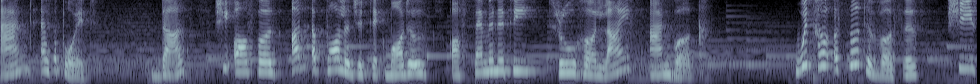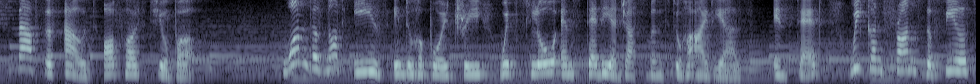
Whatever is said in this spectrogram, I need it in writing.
and as a poet. Thus, she offers unapologetic models of femininity through her life and work. With her assertive verses, she snaps us out of her stupor. One does not ease into her poetry with slow and steady adjustments to her ideas. Instead, we confront the fierce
